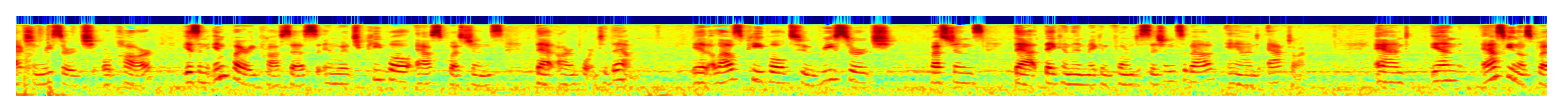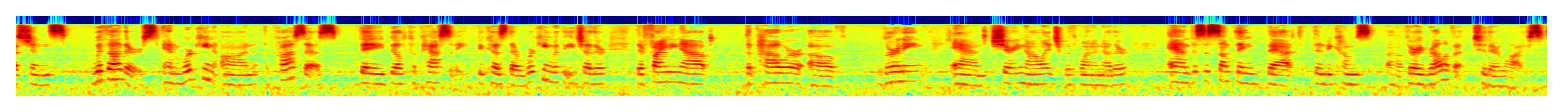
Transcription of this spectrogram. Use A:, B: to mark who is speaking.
A: Organization Research, or PAR, is an inquiry process in which people ask questions that are important to them. It allows people to research questions that they can then make informed decisions about and act on. And in asking those questions with others and working on the process, they build capacity because they're working with each other, they're finding out the power of learning and sharing knowledge with one another. And this is something that then becomes uh, very relevant to their lives.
